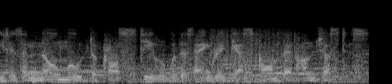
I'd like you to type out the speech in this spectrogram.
Wily is in no mood to cross steel with this angry Gascon bent on justice.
